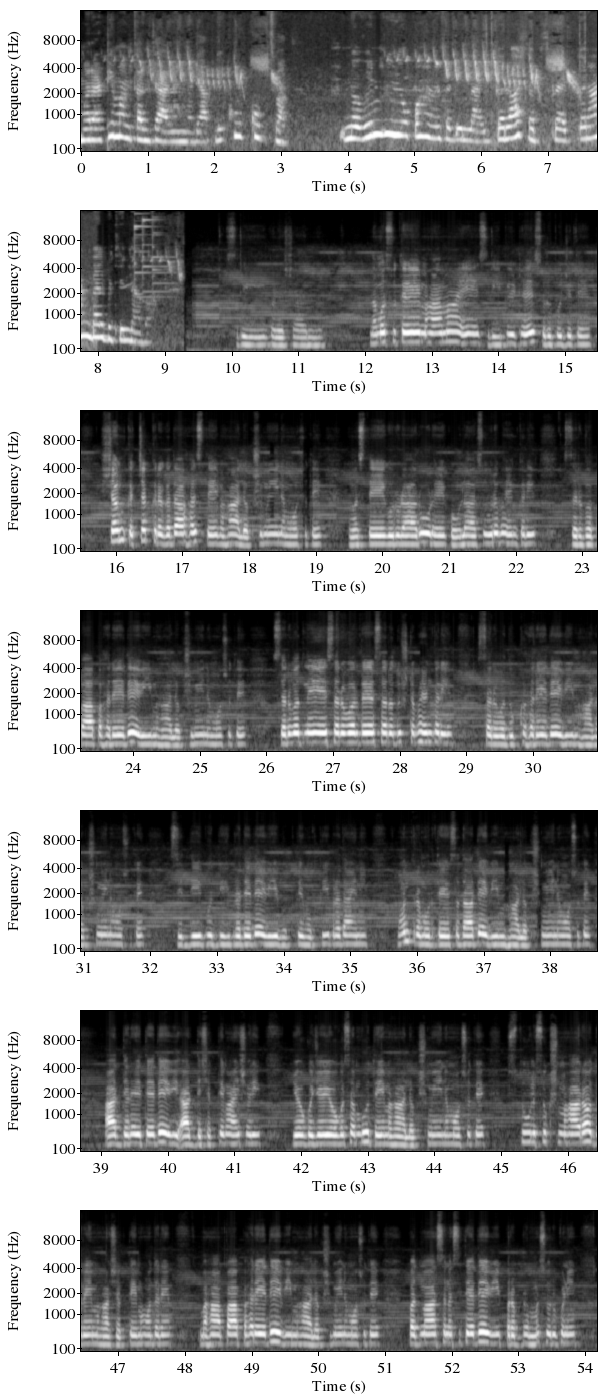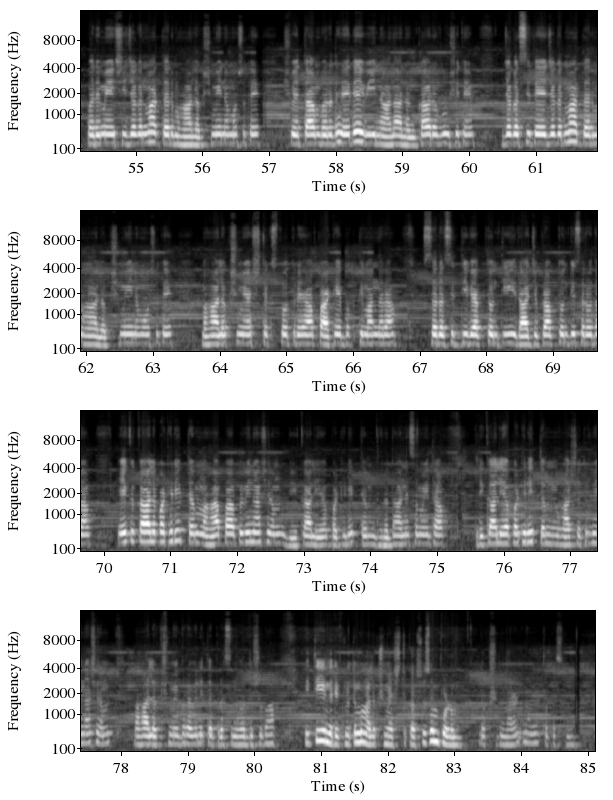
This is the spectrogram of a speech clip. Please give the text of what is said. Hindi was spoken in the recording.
मराठी माणसांच्या चॅनलमध्ये आपले खूप खूप स्वागत. नवीन व्हिडिओ पाहण्यासाठी लाईक करा सबस्क्राईब करा आणि बेल बटन दाबा. श्री गणेशाय नमस्तुते महामाये श्रीपीठे सुरपूजिते शंख चक्र गदा हस्ते महालक्ष्मी नमोसुते नमस्ते गुरुडारूढे कोलासूर भयंकरी सर्व पाप हरे देवी महालक्ष्मी नमोसुते सर्वज्ञे सर्वदे सर्वदुष्ट भयंकरी सर्व दुःख हरे देवी महालक्ष्मी नमोसुते सिद्धी बुद्धी प्रदे देवी भुक्ती मुक्ती प्रदायिनी। मंत्रमूर्ते सदा देवी महालक्ष्मी नमोसुते आद्यरहिते देवी आद्यशक्ती माहेश्वरी योगजय योग संभूते महालक्ष्मी सूक्ष्म महारौद्रे महाशक्ते महोदरे। महापाप हरे देवी महालक्ष्मी नमोस्तुते पद्मासनस्थिते देवी परब्रह्मस्वरूपिणी परमेशी जगन्मातर महालक्ष्मी नमोस्तुते श्वेतांबरधरे देवी नानालंकारभूषिते। जगस्थिते जगन्मातर महालक्ष्मी नमोस्तुते महालक्ष्मी अष्टक स्तोत्रे हा पाठे भक्तिमानरा, सरसिद्धी व्याप्तोन्ति राज्यप्राप्तोन्ति सर्वदा. एककाल पठिनित्यं महापापविनाशनं, द्विकालीय पठिनित्यं धनधान्यसमेता त्रिकालीय पठिनित्यं महाशत्रुविनाशनं, महालक्ष्मी भरविनित प्रसन्नवर्धशुभा. इति निरीकृत महालक्ष्मी अष्टकं. सुसम्पूर्णं लक्ष्मीनारायणं तपस्वी.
